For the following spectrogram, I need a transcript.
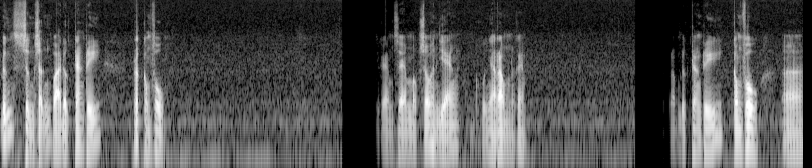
đứng sừng sững và được trang trí rất công phu. Các em xem một số hình dáng của nhà rông nè các em. Rông được trang trí công phu à,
